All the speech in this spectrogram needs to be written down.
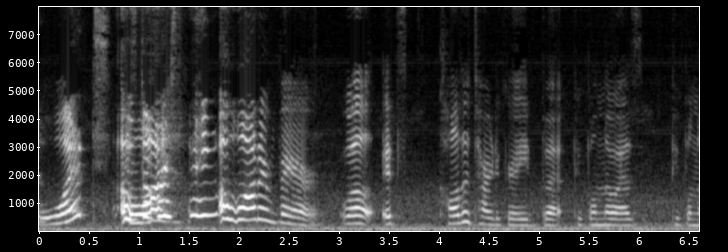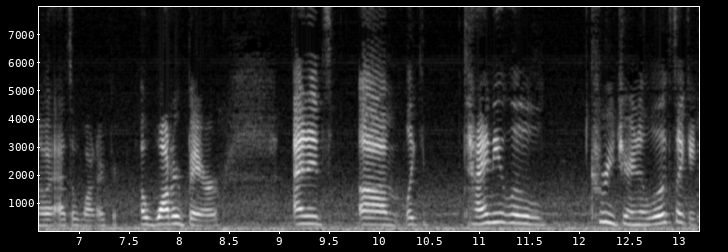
What? a water first thing? A water bear. Well, it's called a tardigrade, but people know as people know it as a water a water bear, and it's um like tiny little creature, and it looks like a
